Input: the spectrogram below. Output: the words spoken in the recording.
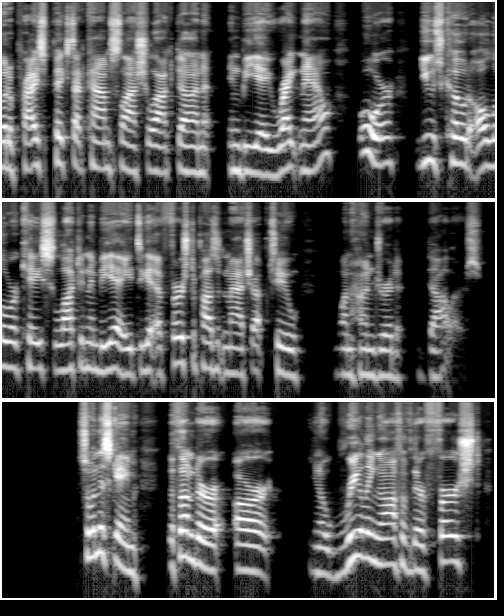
Go to prizepicks.com slash NBA right now, or use code all lowercase locked on NBA to get a first deposit match up to $100. So in this game, the Thunder are, you know, reeling off of their first –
